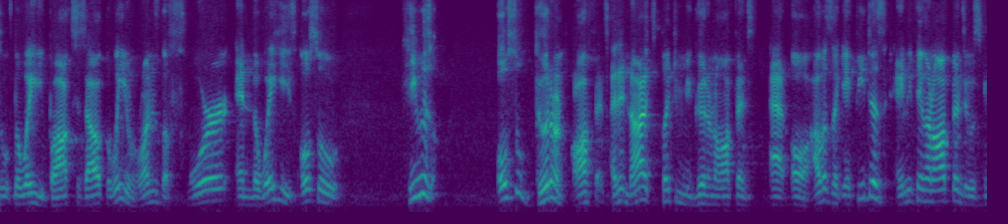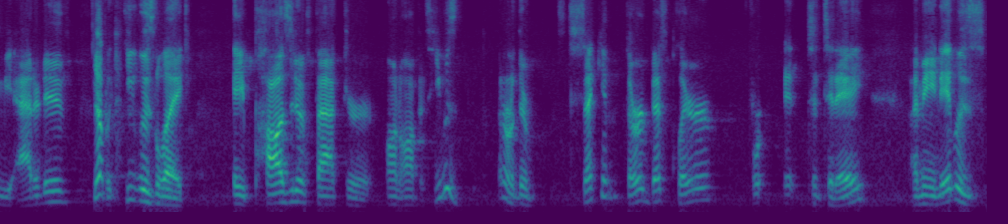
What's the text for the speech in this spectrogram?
his the way he boxes out, the way he runs the floor, and the way he's also he was also good on offense. I did not expect him to be good on offense at all. I was like, if he does anything on offense, it was gonna be additive. Yep. But he was like a positive factor on offense. He was, I don't know, their second, third best player for it to today. I mean, it was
